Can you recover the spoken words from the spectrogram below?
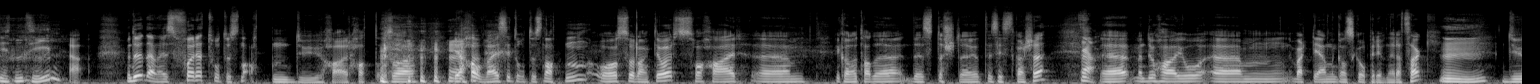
Uten tvil. Ja. Men du Dennis, for et 2018 du har hatt. Altså, vi er halvveis i 2018, og så langt i år så har um, Vi kan jo ta det, det største til sist, kanskje. Ja. Uh, men du har jo um, vært i en ganske opprivende rettssak. Mm. Du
